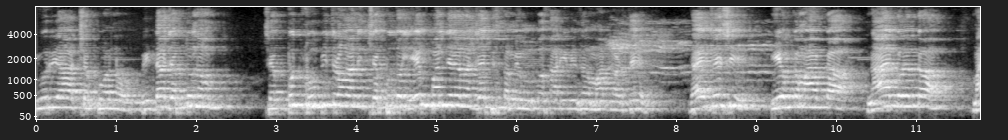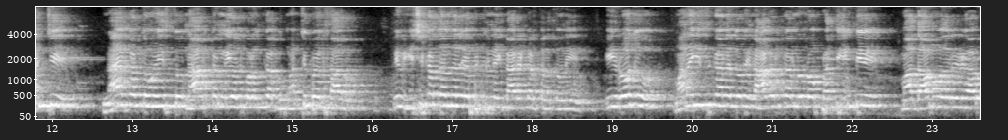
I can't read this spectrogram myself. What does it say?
యూరియా చెప్పు అన్నావు. బిడ్డ చెప్తున్నాం. చెప్పు చూపించడం కానీ చెప్పుతో ఏం పని చేయాలో చేపిస్తాం మేము ఇంకోసారి ఈ విధంగా మాట్లాడితే. దయచేసి ఈ యొక్క మా యొక్క నాయకుల యొక్క మంచి నాయకత్వం వహిస్తూ నాయక నియోజకవర్గం ఇంకా మర్చిపోయిన సారు. నీవు ఇసుక దందలు చేపించిన ఈ కార్యకర్తలతోని ఈరోజు మన ఇసుక అనేది నాగర్ కర్నూలులో ప్రతి ఇంటి మా దామోదర్ రెడ్డి గారు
